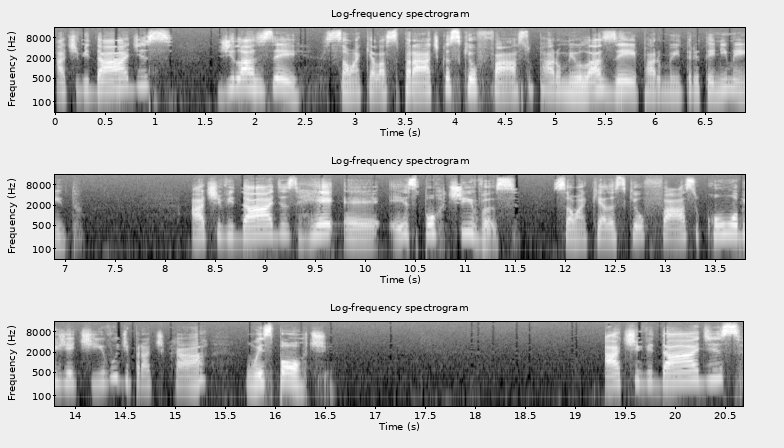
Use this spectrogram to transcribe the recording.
Atividades de lazer são aquelas práticas que eu faço para o meu lazer, para o meu entretenimento. Atividades re, é, esportivas são aquelas que eu faço com o objetivo de praticar um esporte. Atividades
